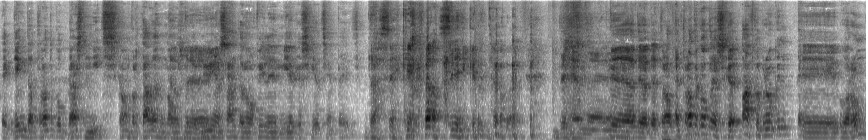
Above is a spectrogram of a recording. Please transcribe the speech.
Ik denk dat Rattekot best niets kan vertellen, want anders Dat, zullen eh, nu in centen nog veel meer gescheeld zijn. Dat is zeker wel zeker. De eh, Ja, de, de, tra- het rattenkot is ge- afgebroken. Eh, waarom?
